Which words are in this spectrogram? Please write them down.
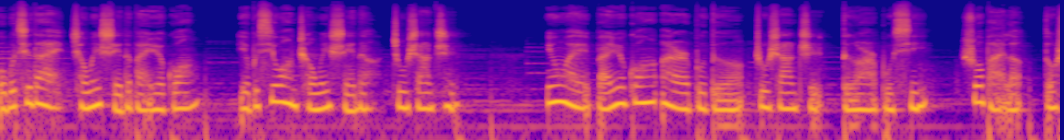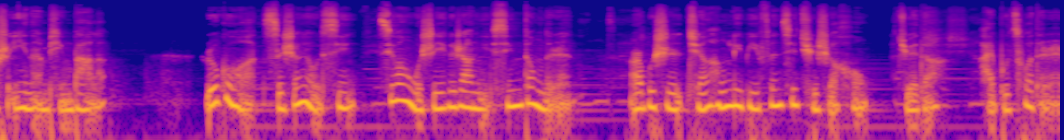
我不期待成为谁的白月光，也不希望成为谁的朱砂痣，因为白月光爱而不得，朱砂痣得而不惜，说白了都是意难平罢了。如果此生有幸，希望我是一个让你心动的人，而不是权衡利弊、分析取舍后觉得还不错的人。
